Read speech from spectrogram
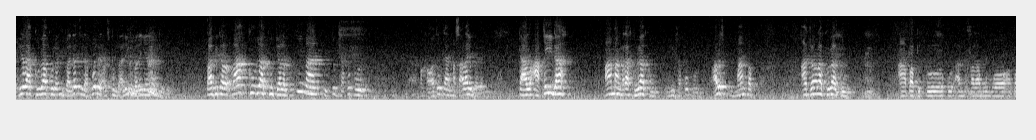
Jadi ragu-ragu dalam ibadah tidak boleh harus kembali kepada yang yakin. Tapi kalau ragu-ragu dalam iman itu bisa kufur. Mengkhawatirkan masalah itu ya. Kalau akidah mamang ragu-ragu ini bisa kufur. Harus mantap. Ada ragu-ragu apa betul Quran kalamullah apa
